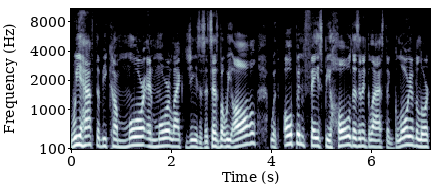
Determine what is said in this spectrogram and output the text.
We have to become more and more like Jesus. It says, But we all, with open face, behold as in a glass the glory of the Lord,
